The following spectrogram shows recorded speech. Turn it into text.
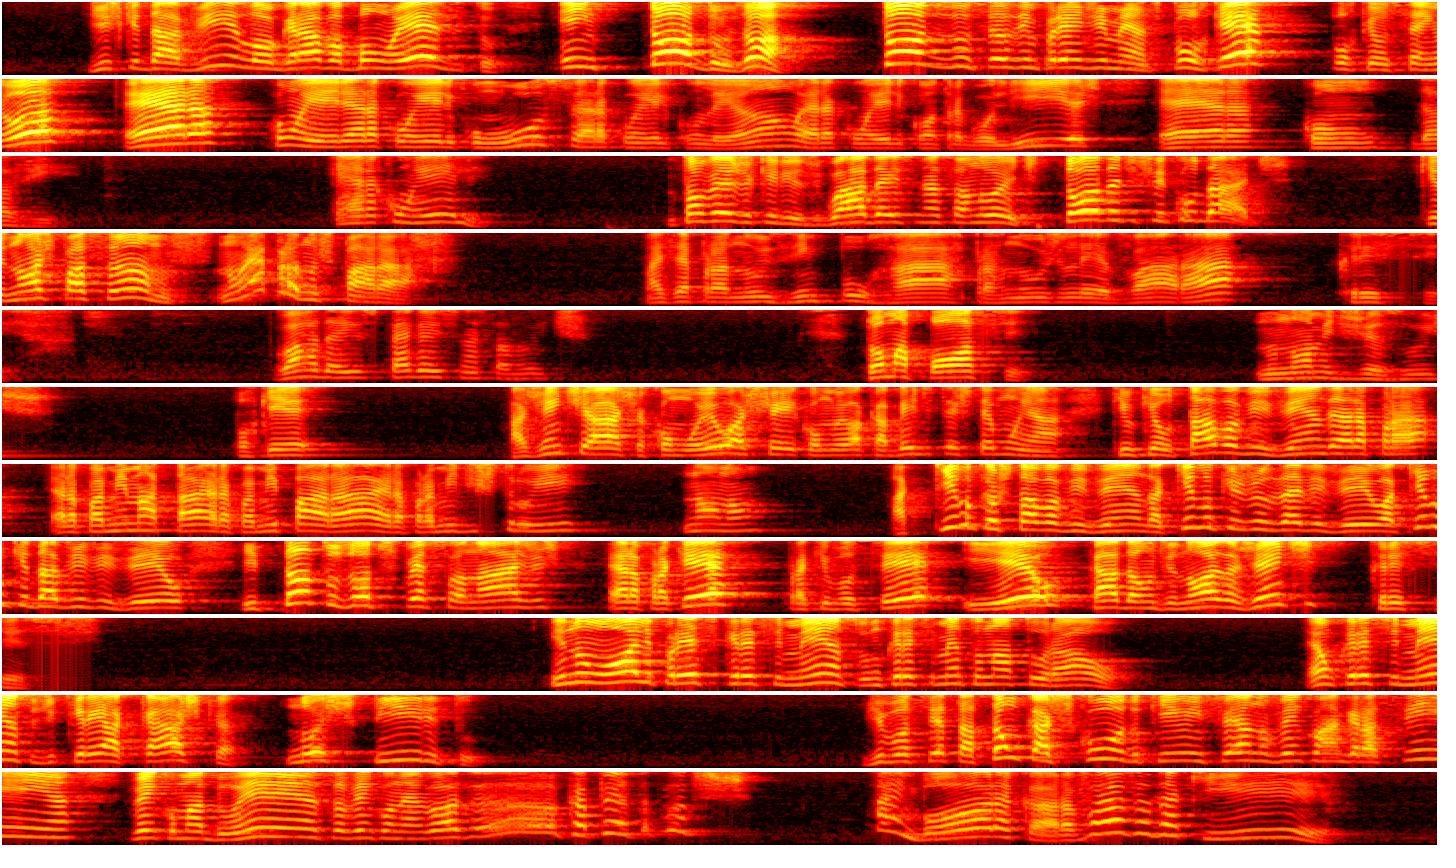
Diz que Davi lograva bom êxito em todos, ó, todos os seus empreendimentos. Por quê? Porque o Senhor era com ele, era com ele com o urso, era com ele com o leão, era com ele contra Golias, era com Davi. Era com ele. Então veja, queridos, guarda isso nessa noite. Toda dificuldade que nós passamos não é para nos parar, mas é para nos empurrar, para nos levar a crescer. Guarda isso, pega isso nessa noite. Toma posse no nome de Jesus. Porque a gente acha, como eu achei, como eu acabei de testemunhar, que o que eu estava vivendo era para era para me matar, era para me parar, era para me destruir. Não, não. Aquilo que eu estava vivendo, aquilo que José viveu, aquilo que Davi viveu e tantos outros personagens, era para quê? Para que você e eu, cada um de nós, a gente crescesse. E não olhe para esse crescimento, um crescimento natural. É um crescimento de criar casca no espírito. De você estar tá tão cascudo que o inferno vem com uma gracinha, vem com uma doença, vem com um negócio. Oh, capeta, pux, vai embora, cara, vaza daqui.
